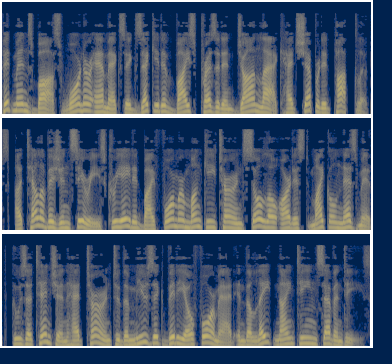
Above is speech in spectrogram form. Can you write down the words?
Pittman's boss Warner Amex executive vice president John Lack had shepherded Popclips, a television series created by former Monkee-turned-solo artist Michael Nesmith, whose attention had turned to the music video format in the late 1970s.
